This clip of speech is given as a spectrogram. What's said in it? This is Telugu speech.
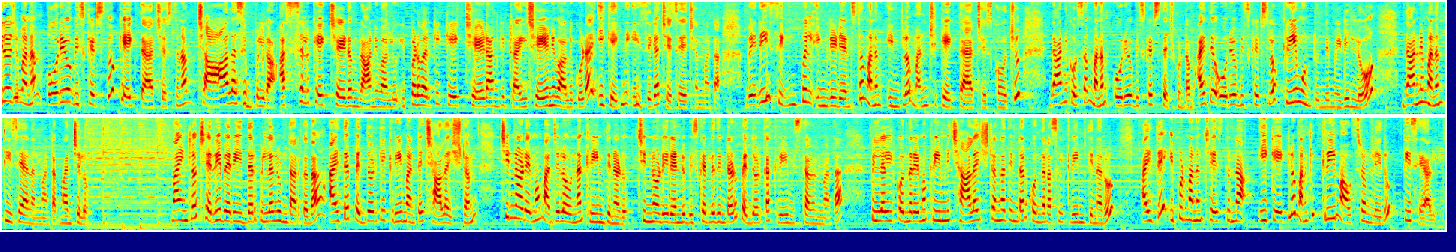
ఈరోజు మనం ఓరియో బిస్కెట్స్తో కేక్ తయారు చేస్తున్నాం. చాలా సింపుల్గా. అస్సలు కేక్ చేయడం రాని వాళ్ళు ఇప్పటివరకు కేక్ చేయడానికి ట్రై చేయని వాళ్ళు కూడా ఈ కేక్ని ఈజీగా చేసేయచ్చు అనమాట వెరీ సింపుల్ ఇంగ్రీడియంట్స్తో మనం ఇంట్లో మంచి కేక్ తయారు చేసుకోవచ్చు. దానికోసం మనం ఓరియో బిస్కెట్స్ తెచ్చుకుంటాం. అయితే ఓరియో బిస్కెట్స్లో క్రీమ్ ఉంటుంది మిడిల్లో. దాన్ని మనం తీసేయాలన్నమాట మధ్యలో. మా ఇంట్లో చెర్రీ బెర్రీ ఇద్దరు పిల్లలు ఉంటారు కదా అయితే పెద్దోడికి క్రీమ్ అంటే చాలా ఇష్టం. చిన్నోడేమో మధ్యలో ఉన్న క్రీమ్ తినడు. చిన్నోడి రెండు బిస్కెట్లు తింటాడు పెద్దోడికి ఆ క్రీమ్ ఇస్తాడనమాట పిల్లలు కొందరేమో క్రీమ్ని చాలా ఇష్టంగా తింటారు కొందరు అసలు క్రీమ్ తినరు. అయితే ఇప్పుడు మనం చేస్తున్న ఈ కేక్లో మనకి క్రీమ్ అవసరం లేదు తీసేయాలి.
